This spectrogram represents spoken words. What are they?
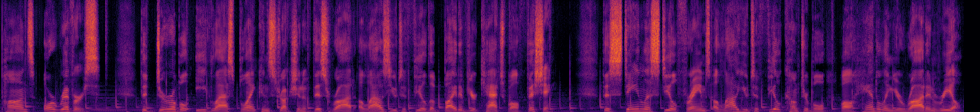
ponds, or rivers. The durable e-glass blank construction of this rod allows you to feel the bite of your catch while fishing. The stainless steel frames allow you to feel comfortable while handling your rod and reel.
